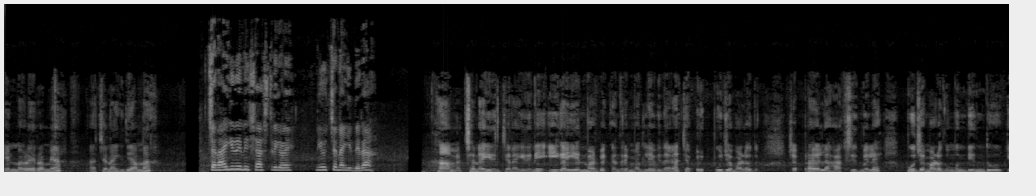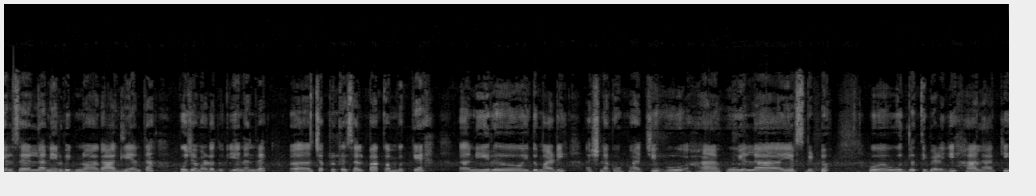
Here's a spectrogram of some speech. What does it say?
ಏನು ಮಗಳೇ ರಮ್ಯಾ? ಚೆನ್ನಾಗಿದ್ಯಾ ಅಮ್ಮ? ಚೆನ್ನಾಗಿದ್ದೀನಿ ಶಾಸ್ತ್ರಿಗಳೇ. ನೀವು ಚೆನ್ನಾಗಿದ್ದೀರಾ? ಹಾಂ ಚೆನ್ನಾಗಿದ್ದೀನಿ ಚೆನ್ನಾಗಿದ್ದೀನಿ. ಈಗ ಏನು ಮಾಡ್ಬೇಕಂದ್ರೆ ಮೊದಲೇ ವಿಧಾನ ಚಪ್ರಕ್ಕೆ ಪೂಜೆ ಮಾಡೋದು. ಚಪ್ರ ಎಲ್ಲ ಹಾಕ್ಸಿದ್ಮೇಲೆ ಪೂಜೆ ಮಾಡೋದು. ಮುಂದಿಂದು ಕೆಲಸ ಎಲ್ಲ ನಿರ್ವಿಘ್ನವಾಗಿ ಆಗಲಿ ಅಂತ ಪೂಜೆ ಮಾಡೋದು. ಏನಂದರೆ ಚಪ್ರಕ್ಕೆ ಸ್ವಲ್ಪ ಕಂಬಕ್ಕೆ ನೀರು ಇದು ಮಾಡಿ ಅರ್ಶಿನ ಕುಂಕುಮ ಹಚ್ಚಿ, ಹೂ, ಹಾ- ಎಲ್ಲ ಏರಿಸ್ಬಿಟ್ಟು ಊದ್ಬತ್ತಿ ಬೆಳಗಿ, ಹಾಲು ಹಾಕಿ,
